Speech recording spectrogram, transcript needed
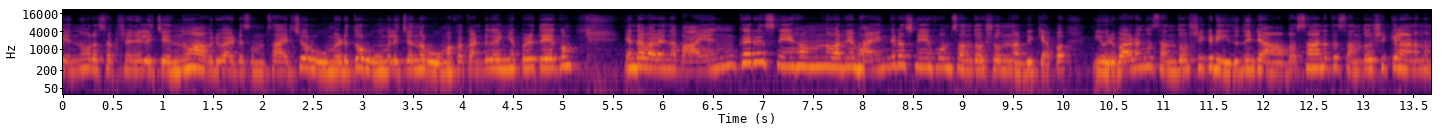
ചെന്നു റിസപ്ഷനിൽ ചെന്നു അവരുമായിട്ട് സംസാരിച്ചു റൂം എടുത്തു റൂമിൽ ചെന്ന് റൂമൊക്കെ കണ്ടു കഴിഞ്ഞപ്പോഴത്തേക്കും എന്താ പറയുന്ന ഭയങ്കര സ്നേഹം എന്ന് പറഞ്ഞാൽ ഭയങ്കര സ്നേഹവും സന്തോഷവും നവിക്കുക അപ്പോൾ നീ ഒരുപാടങ്ങ് സന്തോഷിക്കടി. ഇത് നിന്റെ അവസാനത്തെ സന്തോഷിക്കലാണെന്ന്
